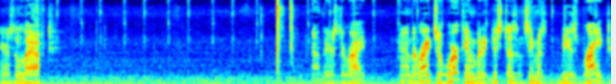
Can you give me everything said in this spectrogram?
There's the left. Now there's the right. Yeah, the rights are working, but it just doesn't seem to be as bright.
